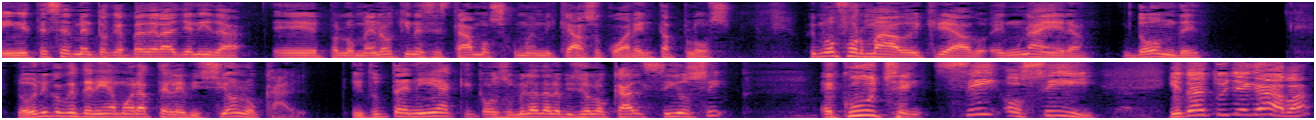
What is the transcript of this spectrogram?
en este segmento que pedirá Yelida, eh, por lo menos quienes estamos, como en mi caso, 40 plus, fuimos formados y criados en una era donde lo único que teníamos era televisión local. Y tú tenías que consumir la televisión local sí o sí. Escuchen, sí o sí. Y entonces tú llegabas,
